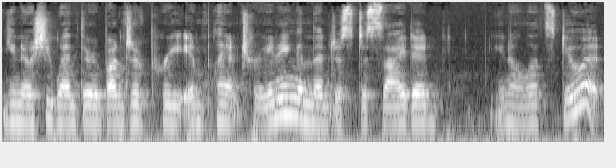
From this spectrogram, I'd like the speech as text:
you know, she went through a bunch of pre-implant training, and then just decided, you know, let's do it.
